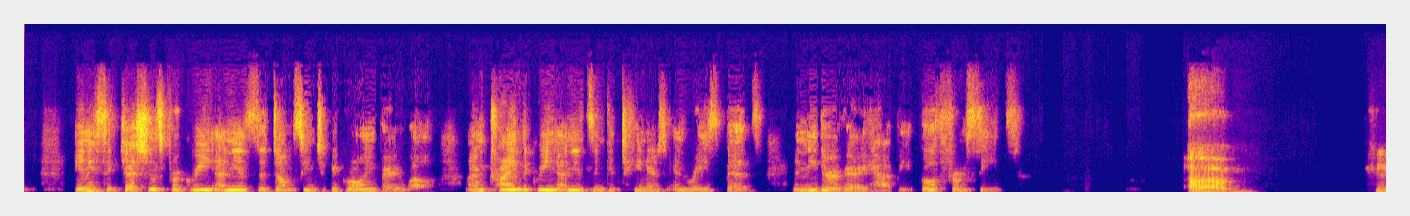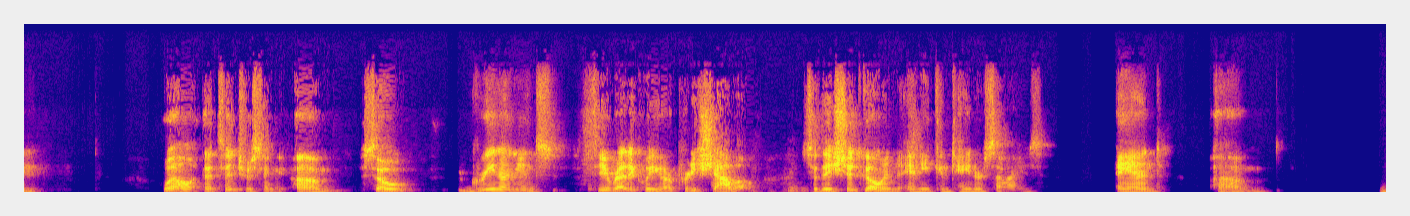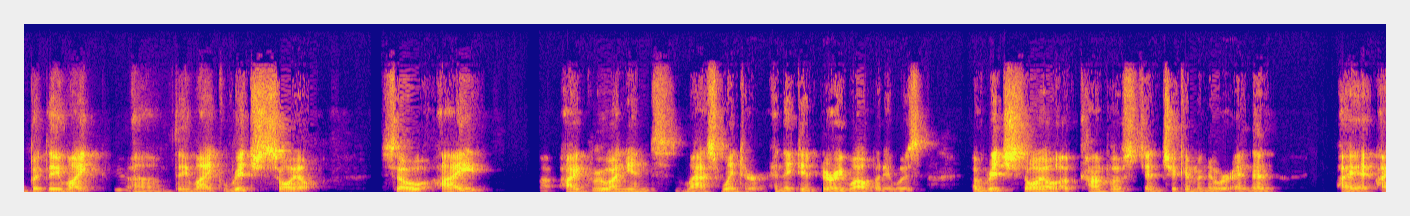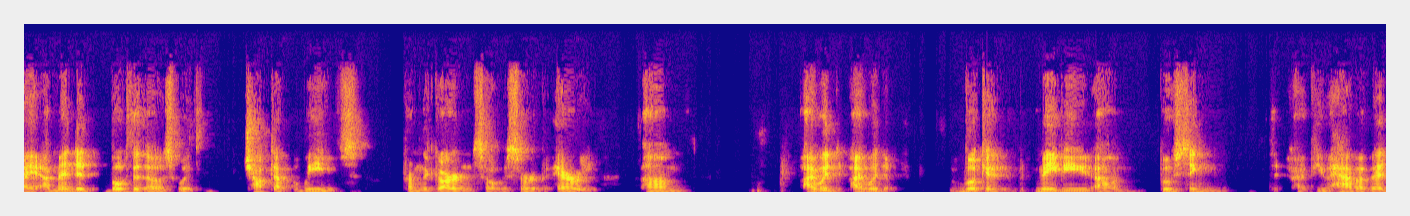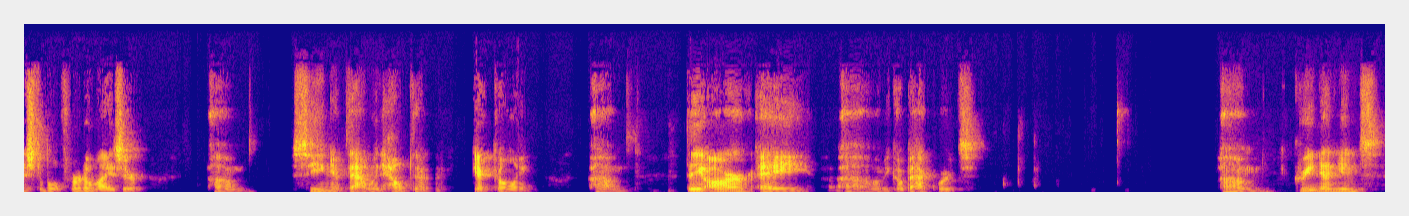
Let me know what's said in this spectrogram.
any suggestions for green onions that don't seem to be growing very well? I'm trying the green onions in containers and raised beds, and neither are very happy, both from seeds. Um, hmm. Well, that's interesting. Um, so green onions theoretically are pretty shallow, so they should go in any container size. And um, but they like um, they like rich soil. So I I grew onions last winter and they did very well, but it was a rich soil of compost and chicken manure, and then I, I amended both of those with chopped up leaves from the garden, so it was sort of airy. Um, I would I would look at maybe um, boosting if you have a vegetable fertilizer, um, seeing if that would help them get going. They are a uh, let me go backwards. Um, green onions.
